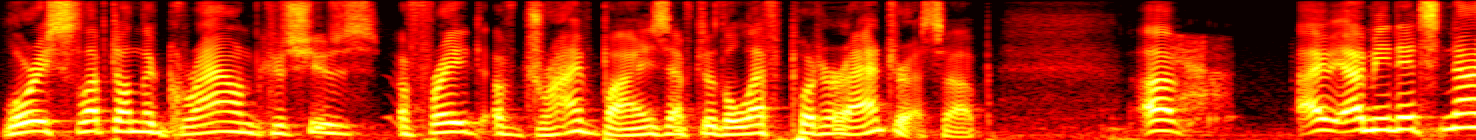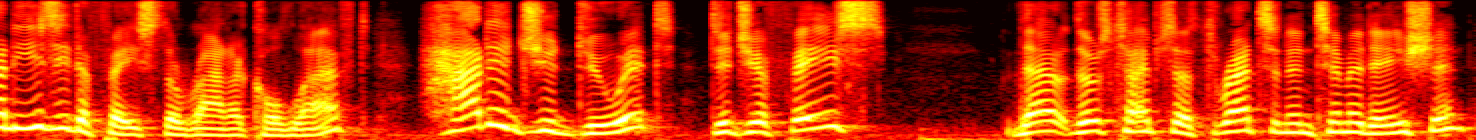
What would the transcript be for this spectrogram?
Lorie slept on the ground because she was afraid of drive-bys after the left put her address up. Uh, I, I, mean, it's not easy to face the radical left. How did you do it? Did you face that, those types of threats and intimidation?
